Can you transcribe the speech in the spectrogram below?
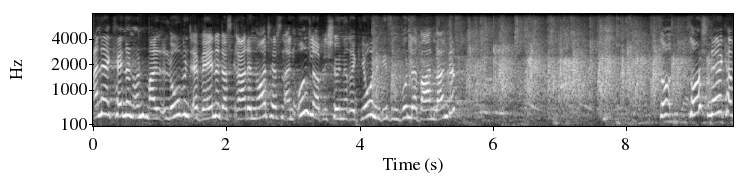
anerkennen und mal lobend erwähnen, dass gerade Nordhessen eine unglaublich schöne Region in diesem wunderbaren Land ist. So schnell kann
